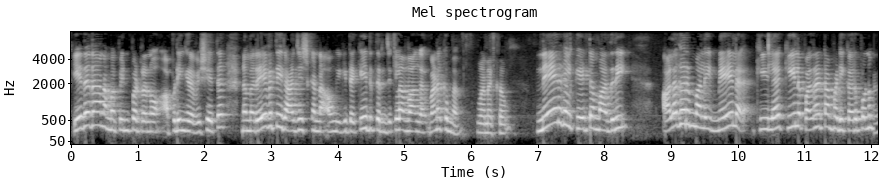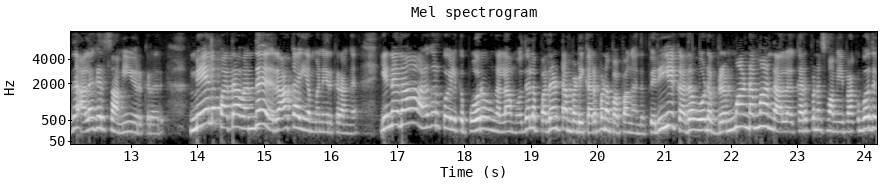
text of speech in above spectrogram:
எதை தான் நம்ம பின்பற்றணும்? அப்படிங்கிற விஷயத்த நம்ம ரேவதி ராஜேஷ் கண்ணா அவங்க கிட்ட கேட்டு தெரிஞ்சுக்கலாம். வாங்க வணக்கம் மேம் வணக்கம். நேர்கள் கேட்ட மாதிரி அழகர் மலை மேல கீழே கீழே பதினெட்டாம் படி கருப்பனும் வந்து அழகர் சாமியும் இருக்கிறாரு. மேல பார்த்தா வந்து ராக்காய் அம்மன் இருக்கிறாங்க. என்னதான் அழகர் கோயிலுக்கு போறவங்க எல்லாம் முதல்ல பதினெட்டாம் படி கருப்பனை பார்ப்பாங்க. அந்த பெரிய கதவோட பிரம்மாண்டமா அந்த அல கருப்பண சுவாமியை பார்க்கும்போது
